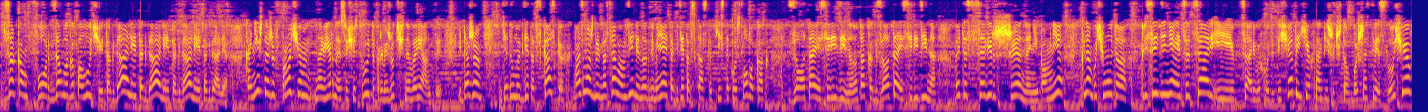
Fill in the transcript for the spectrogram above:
за комфорт, за благополучие и так далее, и так далее, и так далее, и так далее. Конечно же, впрочем, наверное, существуют и промежуточные варианты. И даже, я думаю, где-то в сказках, возможно, и на самом деле, но для меня это где-то в сказках есть такое слово, как «золотая середина». Но так как золотая середина – это совершенно не по мне, к нам почему-то присоединяется царь, и царь выходит из чата, и Хех нам пишет, что в большинстве случаев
